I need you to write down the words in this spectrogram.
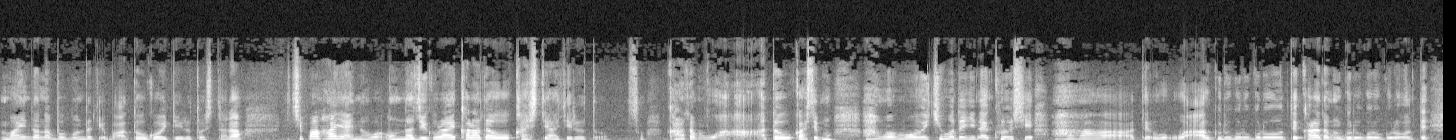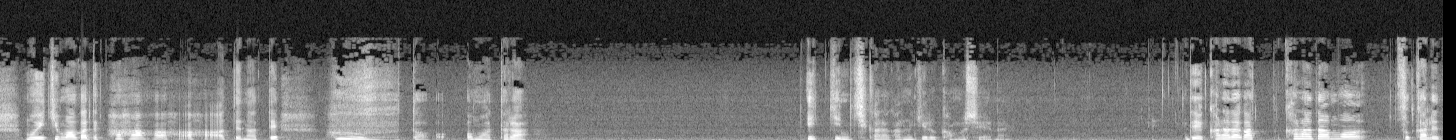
マインドの部分だけバーッと動いているとしたら一番早いのは同じぐらい体を動かしてあげるとそう体もわーっと動かしてもあもうもう息もできない苦しいあーってうわーぐるぐるぐるって体もぐるぐるぐるってもう息も上がってはははははってなってふーっと思ったら一気に力が抜けるかもしれない。で体が体も疲れ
